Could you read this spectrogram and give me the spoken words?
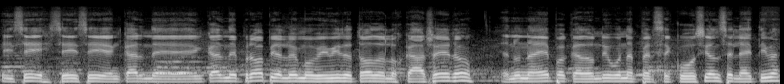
Y sí, sí, sí, en carne, en carne propia lo hemos vivido todos los carreros, en una época donde hubo una persecución selectiva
